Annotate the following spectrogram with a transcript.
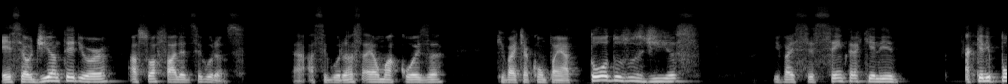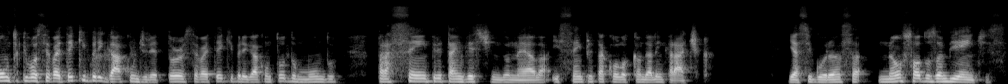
Esse é o dia anterior à sua falha de segurança. Tá? A segurança é uma coisa que vai te acompanhar todos os dias e vai ser sempre aquele aquele ponto que você vai ter que brigar com o diretor, você vai ter que brigar com todo mundo para sempre estar tá investindo nela e sempre estar tá colocando ela em prática. E a segurança não só dos ambientes,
